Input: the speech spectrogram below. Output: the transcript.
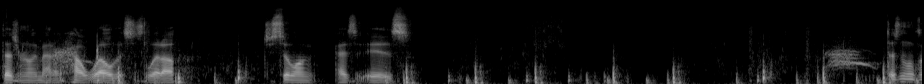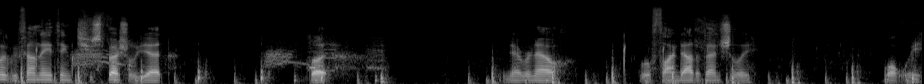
doesn't really matter how well this is lit up, just so long as it is. Doesn't look like we found anything too special yet, but never know. We'll find out eventually, won't we?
